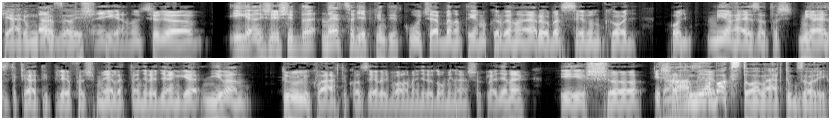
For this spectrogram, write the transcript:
járunk hát, azzal is. Igen, úgyhogy uh, igen, és, és itt Netsz egyébként itt kulcs ebben a témakörben, ha erről beszélünk, hogy, hogy mi a helyzet, mi a helyzet a keleti playoff és miért lett ennyire gyenge. Nyilván tőlük vártuk azért, hogy valamennyire dominánsak legyenek, és, és ja, hát azért... mi a Bucks-tól vártuk, Zoli.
